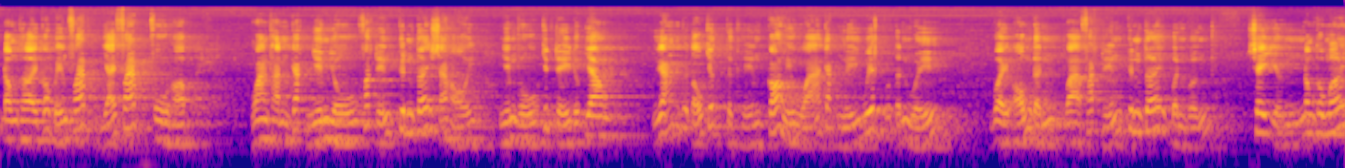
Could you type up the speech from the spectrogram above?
đồng thời có biện pháp giải pháp phù hợp hoàn thành các nhiệm vụ phát triển kinh tế xã hội nhiệm vụ chính trị được giao gắn với tổ chức thực hiện có hiệu quả các nghị quyết của tỉnh ủy về ổn định và phát triển kinh tế bền vững, xây dựng nông thôn mới,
